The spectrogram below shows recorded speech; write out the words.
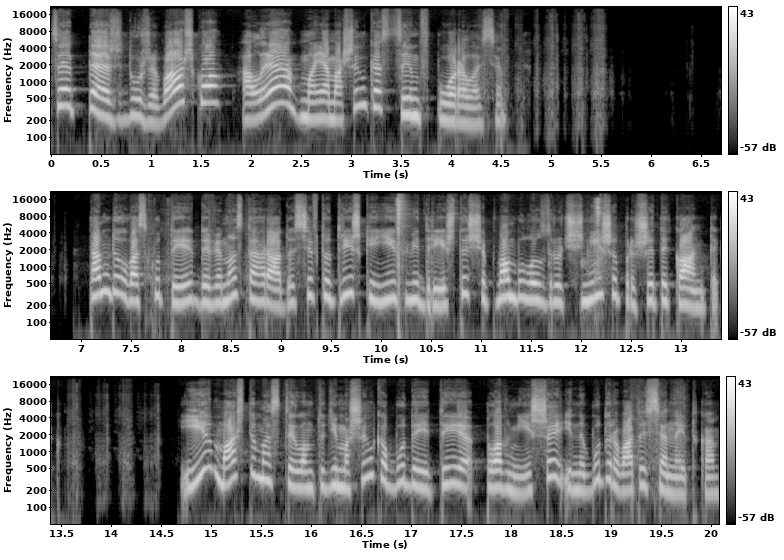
Це теж дуже важко, але моя машинка з цим впоралася. Там, де у вас кути 90 градусів, то трішки їх відріжте, щоб вам було зручніше пришити кантик. І мажте мастилом, тоді машинка буде йти плавніше і не буде рватися нитка.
